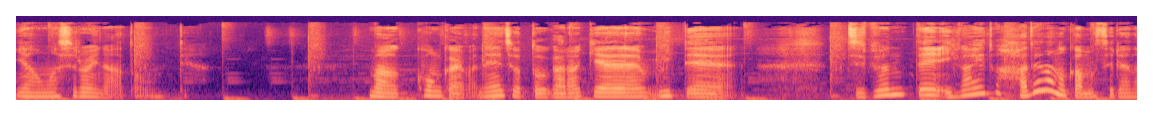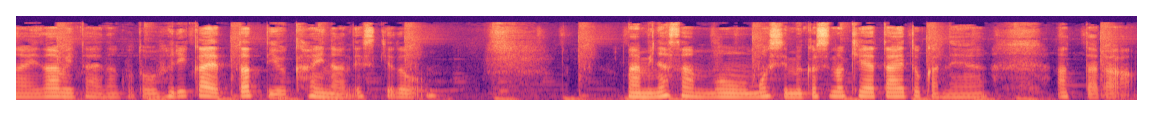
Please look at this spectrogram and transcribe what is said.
いや、面白いなと思って。まあ、今回はね、ちょっとガラケー見て、自分って意外と派手なのかもしれないなみたいなことを振り返ったっていう回なんですけどまあ皆さんももし昔の携帯とかねあったら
